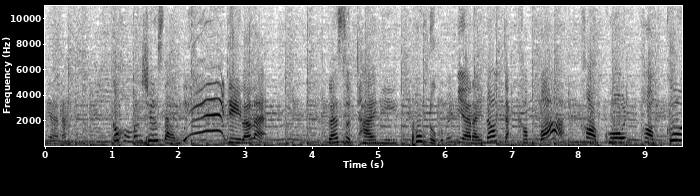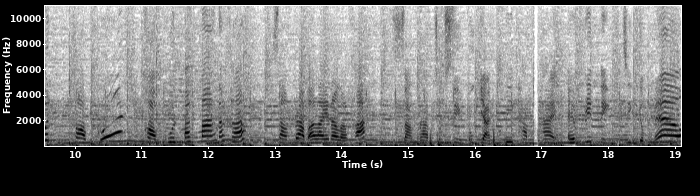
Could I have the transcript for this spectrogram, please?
เนี่ยนะ ก็คงต้องชื่อแสนดีดีแล้วแหละ และสุดท้ายนี้พวกหนูก็ไม่มีอะไรนอกจากคำว่า ขอบคุณ ขอบคุณ ขอบคุณ ขอบคุณมากๆนะคะสำหรับอะไรน่ะเหรอคะสำหรับทุกสิ่งทุกอย่างที่พี่ทำให้ everything jingle bell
